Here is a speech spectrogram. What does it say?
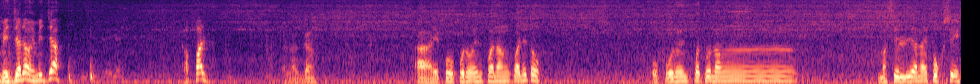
Medya daw, eh, medya. Kapal. Talagang. Ah, ipupunuin pa ng kuwan ito. Pupunuin pa to ng masilya na epoxy.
